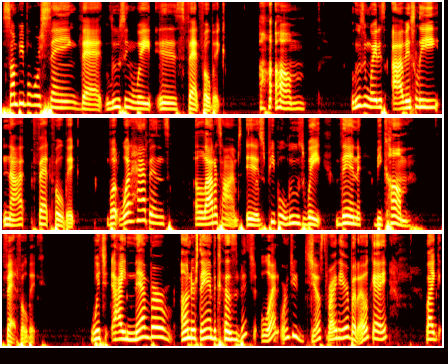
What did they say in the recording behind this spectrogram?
Some people were saying that losing weight is fat phobic. um losing weight is obviously not fat phobic, but what happens a lot of times is people lose weight then become fat phobic which I never understand because bitch, what? Weren't you just right here? But okay. Like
